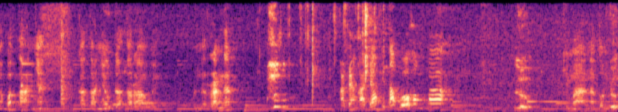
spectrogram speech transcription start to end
Bapak tanya, katanya udah taraweh. Beneran kan? Kadang-kadang kita bohong Pak. Loh, gimana Tonduk?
